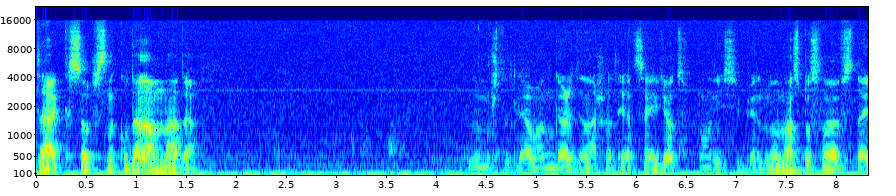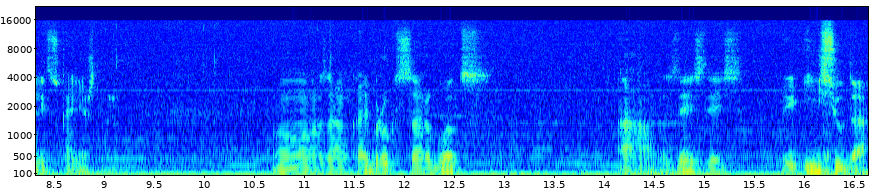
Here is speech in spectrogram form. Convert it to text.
Так, собственно, куда нам надо? Думаю, что для авангарда наш отряд сойдет вполне себе. Но нас посылают в столицу, конечно же. О, замок Альбрук, Саргот. Ага, вот здесь, здесь. И, и сюда.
